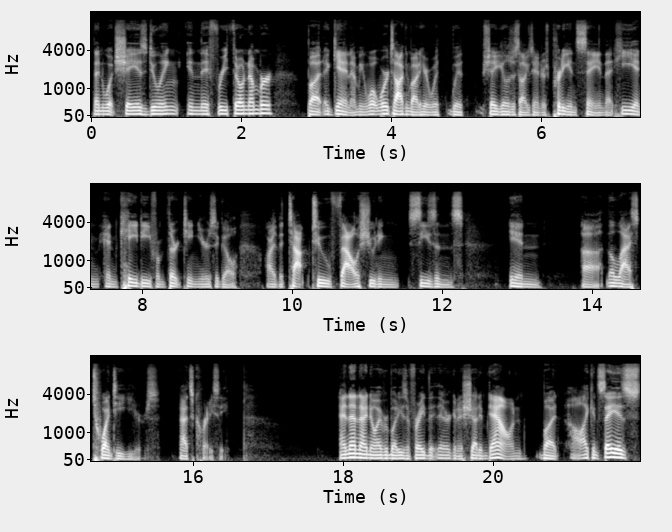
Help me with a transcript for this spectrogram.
than what Shai is doing in the free throw number. But again, I mean, what we're talking about here with with Shai Gilgeous-Alexander is pretty insane. That he and and KD from 13 years ago are the top two foul shooting seasons in uh, the last 20 years. That's crazy. And then I know everybody's afraid that they're going to shut him down, but all I can say is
